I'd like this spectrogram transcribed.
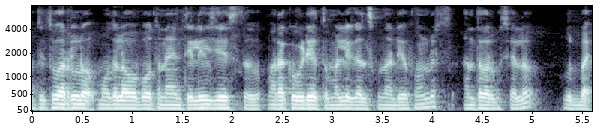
అతి త్వరలో మొదలవ్వబోతున్నాయని తెలియజేస్తూ మరొక వీడియోతో మళ్ళీ కలుసుకుందాం డియర్ ఫౌండర్స్. అంతవరకు సెలవు. Good bye.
